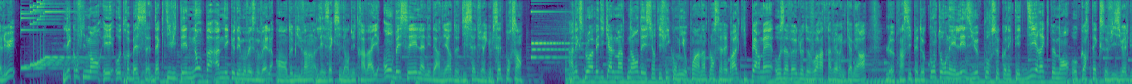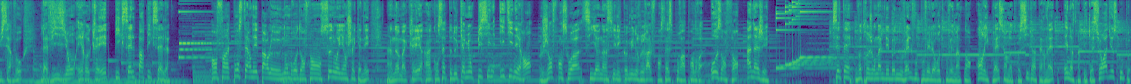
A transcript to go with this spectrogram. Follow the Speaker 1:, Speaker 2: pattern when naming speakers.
Speaker 1: salut les confinements et autres baisses d'activité n'ont pas amené que des mauvaises nouvelles. En 2020, les accidents du travail ont baissé l'année dernière de 17,7%. Un exploit médical maintenant, des scientifiques ont mis au point un implant cérébral qui permet aux aveugles de voir à travers une caméra. Le principe est de contourner les yeux pour se connecter directement au cortex visuel du cerveau. La vision est recréée pixel par pixel. Enfin, consterné par le nombre d'enfants se noyant chaque année, un homme a créé un concept de camion piscine itinérant. Jean-François sillonne ainsi les communes rurales françaises pour apprendre aux enfants à nager. C'était votre journal des bonnes nouvelles. Vous pouvez le retrouver maintenant en replay sur notre site internet et notre application Radioscoop.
